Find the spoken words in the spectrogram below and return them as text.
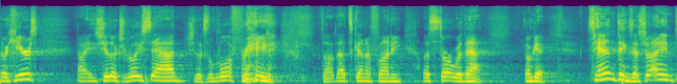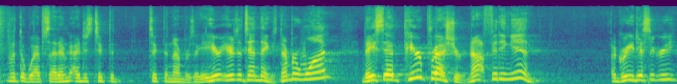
So here's, uh, she looks really sad. She looks a little afraid. I thought that's kind of funny. Let's start with that. Okay, 10 things. So I didn't put the website, I just took the took the numbers. Okay, here, here's the 10 things. Number one, they said peer pressure, not fitting in. Agree, disagree?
